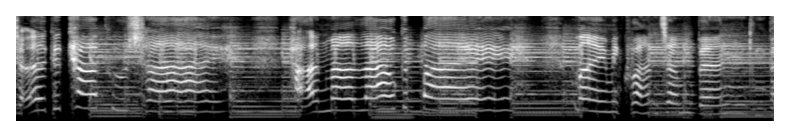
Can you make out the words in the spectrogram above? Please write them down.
เธอก็แค่ผู้ชาย ผ่านมาแล้วก็ไป ไม่มีความจำเป็นต้องแบ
